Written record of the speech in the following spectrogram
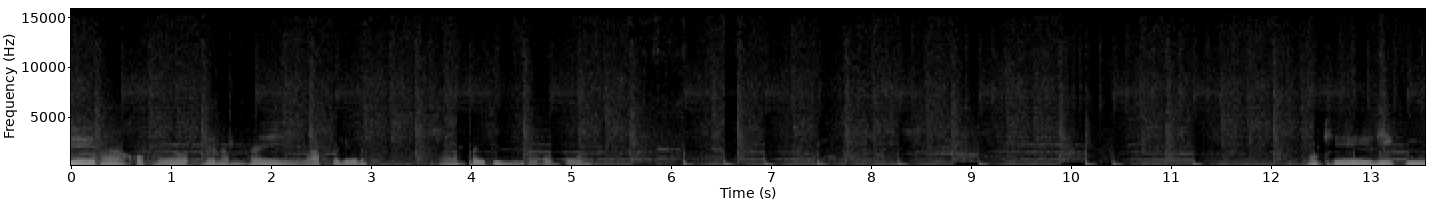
เคถ้าครบแล้วแนะนำให้รับไปเลยนะรับไปที่โลโกโฟนโอเค นี่คือ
